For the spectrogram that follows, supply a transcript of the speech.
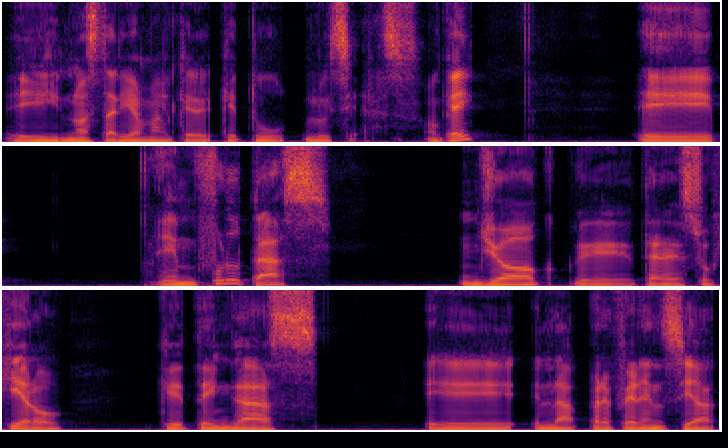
Y no estaría mal que, tú lo hicieras. ¿Ok? Eh, en frutas, yo eh, te sugiero que tengas eh, la preferencia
